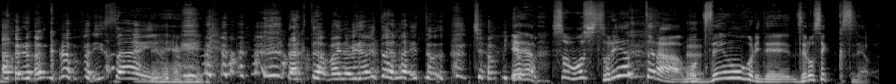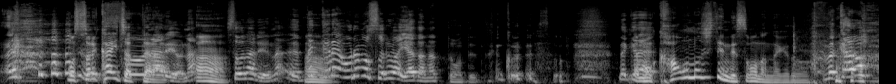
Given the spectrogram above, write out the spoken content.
ダメ。R1 グランプリ3位ラクターマイナビラクターナイトチャンピオン。いやそうもしそれやったらもう全おごりでゼロセックスだよ。もうそれ書いちゃったら。そうなるよな、うん。そうなるよな。だから俺もそれは嫌だなと思ってこれそう。だかもうら顔の時点でそうなんだけど。まあ、顔の時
